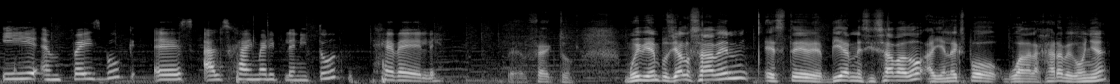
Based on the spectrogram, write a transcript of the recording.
Y en Facebook es Alzheimer y Plenitud GBL. Perfecto. Muy bien, pues ya lo saben, este viernes y sábado, ahí en la Expo Guadalajara, Begoña,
